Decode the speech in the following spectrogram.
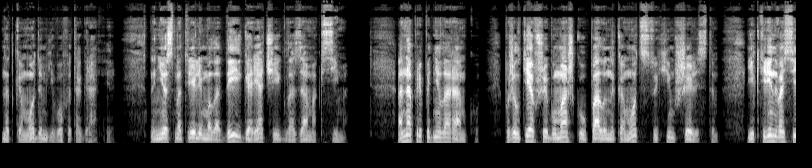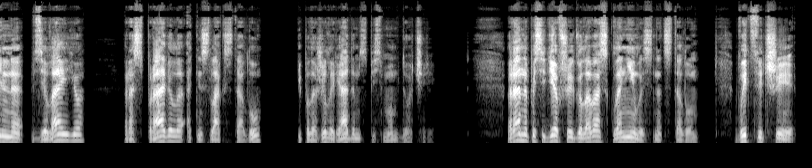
над комодом его фотография. На нее смотрели молодые горячие глаза Максима. Она приподняла рамку. Пожелтевшая бумажка упала на комод с сухим шелестом. Екатерина Васильевна взяла ее, расправила, отнесла к столу и положила рядом с письмом дочери. Рано посидевшая голова склонилась над столом. Выцветшие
